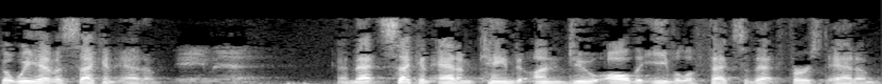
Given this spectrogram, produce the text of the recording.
But we have a second Adam. Amen. And that second Adam came to undo all the evil effects of that first Adam.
